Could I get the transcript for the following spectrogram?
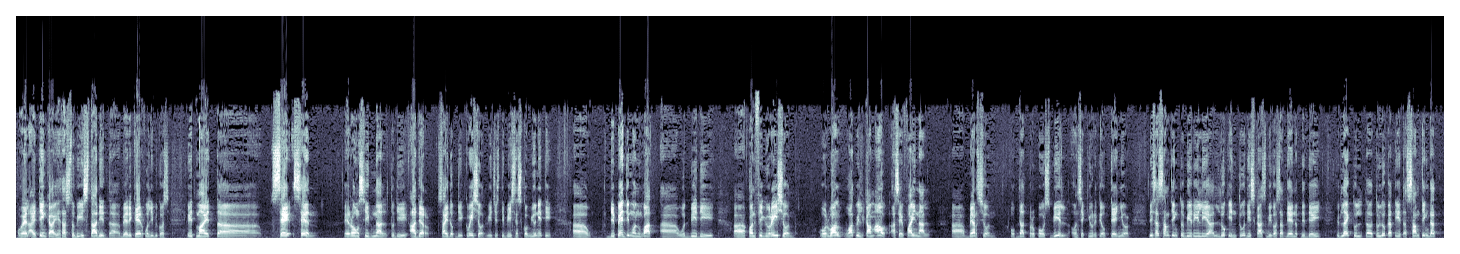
Well, I think uh, it has to be studied uh, very carefully because it might uh, se- send a wrong signal to the other side of the equation, which is the business community. Uh, depending on what uh, would be the uh, configuration or what, what will come out as a final version of that proposed bill on security of tenure. This is something to be really uh, looked into, discussed, because at the end of the day, we'd like to, uh, to look at it as something that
